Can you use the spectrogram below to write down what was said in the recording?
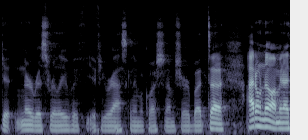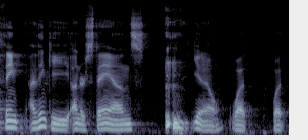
get nervous really if if you were asking him a question, I'm sure. But uh, I don't know. I mean, I think I think he understands, you know, what what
